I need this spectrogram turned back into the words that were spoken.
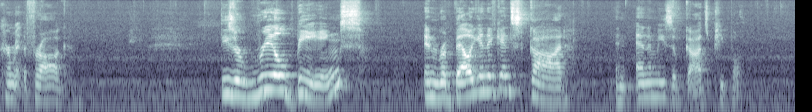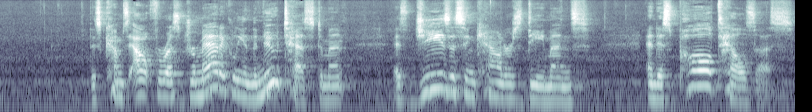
Kermit the Frog. These are real beings in rebellion against God and enemies of God's people. This comes out for us dramatically in the New Testament as Jesus encounters demons and as Paul tells us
